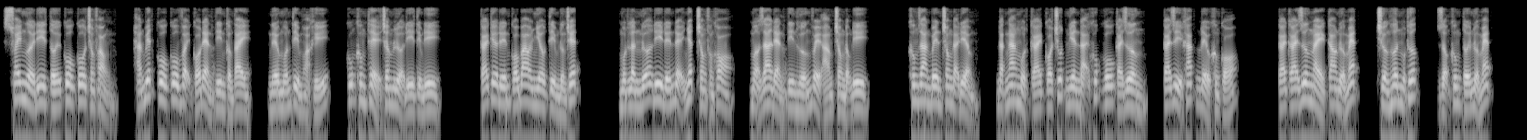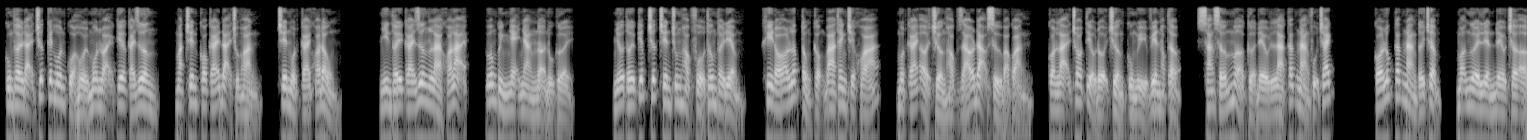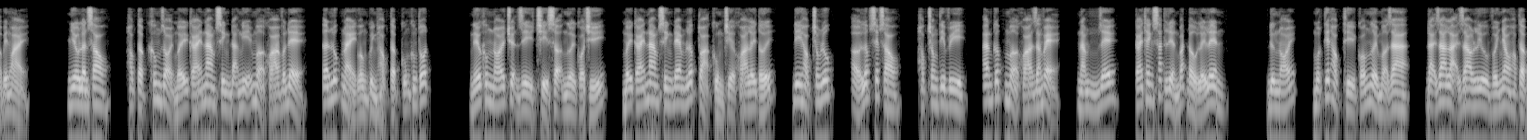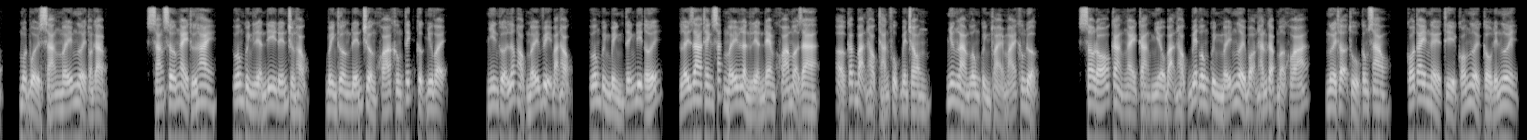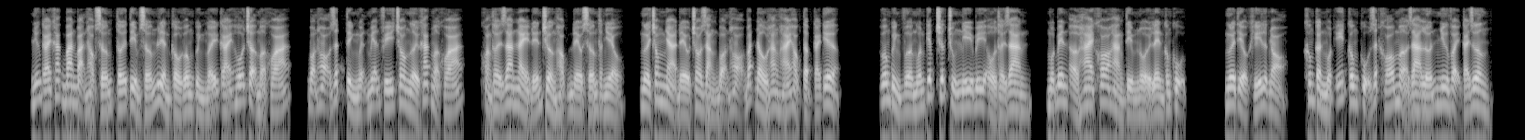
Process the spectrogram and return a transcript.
Xoay người đi tới cô cô trong phòng, hắn biết cô cô vậy có đèn tin cầm tay, nếu muốn tìm hỏa khí, cũng không thể châm lửa đi tìm đi. Cái kia đến có bao nhiêu tìm đường chết? Một lần nữa đi đến đệ nhất trong phòng kho, mở ra đèn tin hướng về ám trong động đi. Không gian bên trong đại điểm đặt ngang một cái có chút niên đại khúc gỗ cái dương, cái gì khác đều không có. Cái cái dương này cao nửa mét, trường hơn một thước, rộng không tới nửa mét. Cùng thời đại trước kết hôn của hồi môn loại kia cái dương, mặt trên có cái đại chủ hoàn, trên một cái khóa đồng. Nhìn thấy cái dương là khóa lại, vương bình nhẹ nhàng nợ nụ cười. Nhớ tới kiếp trước trên trung học phổ thông thời điểm, khi đó lớp tổng cộng ba thanh chìa khóa, một cái ở trường học giáo đạo sử bảo quản, còn lại cho tiểu đội trưởng cùng ủy viên học tập, sáng sớm mở cửa đều là các nàng phụ trách. Có lúc các nàng tới chậm, mọi người liền đều chờ ở bên ngoài. Nhiều lần sau, học tập không giỏi mấy cái nam sinh đã nghĩ mở khóa vấn đề ân lúc này vương quỳnh học tập cũng không tốt. Nếu không nói chuyện gì chỉ sợ người có trí, mấy cái nam sinh đem lớp tỏa cùng chìa khóa lấy tới, đi học trong lúc, ở lớp xếp sau, học trong tv ăn cướp mở khóa dáng vẻ, nằm dễ, cái thanh sắt liền bắt đầu lấy lên. Đừng nói, một tiết học thì có người mở ra, đại gia lại giao lưu với nhau học tập, một buổi sáng mấy người toàn gặp. Sáng sớm ngày thứ hai, vương quỳnh liền đi đến trường học, bình thường đến trường khóa không tích cực như vậy. Nhìn cửa lớp học mấy vị bạn học, vương quỳnh bình tĩnh đi tới, lấy ra thanh sắt mấy lần liền đem khóa mở ra, ở các bạn học thán phục bên trong, nhưng làm vương quỳnh thoải mái không được sau đó càng ngày càng nhiều bạn học biết vương quỳnh mấy người bọn hắn gặp mở khóa, người thợ thủ công sao, có tay nghề thì có người cầu đến ngươi. Những cái khác ban bạn học sớm tới tìm sớm liền cầu vương quỳnh mấy cái hỗ trợ mở khóa, bọn họ rất tình nguyện miễn phí cho người khác mở khóa, khoảng thời gian này đến trường học đều sớm thật nhiều, người trong nhà đều cho rằng bọn họ bắt đầu hăng hái học tập cái kia. Vương bình vừa muốn kiếp trước trùng nhi bi ổ thời gian, một bên ở hai kho hàng tìm nổi lên công cụ. Người tiểu khí lực nhỏ, không cần một ít công cụ rất khó mở ra lớn như vậy cái dương.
